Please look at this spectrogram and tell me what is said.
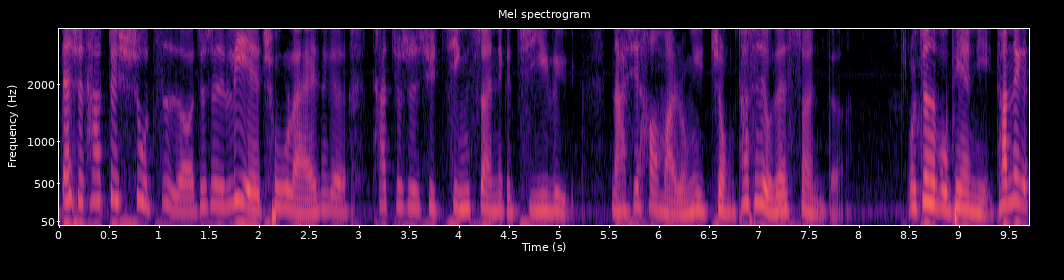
但是他对数字哦，就是列出来那个，他就是去精算那个几率，哪些号码容易中，他是有在算的。我真的不骗你，他那个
